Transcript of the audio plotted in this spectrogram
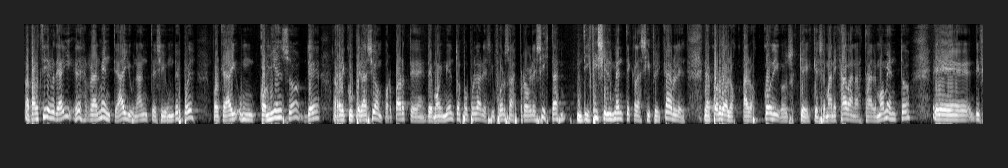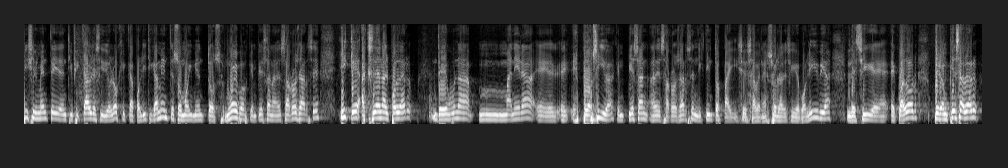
A partir de ahí es, realmente hay un antes y un después, porque hay un comienzo de recuperación por parte de movimientos populares y fuerzas progresistas difícilmente clasificables de acuerdo a los, códigos que, se manejaban hasta el momento, eh, difícilmente identificables ideológica, políticamente, son movimientos nuevos que empiezan a desarrollarse y que acceden al poder de una manera eh, eh, explosiva que empiezan a desarrollarse en distintos países. A Venezuela le sigue Bolivia, le sigue Ecuador, pero empieza a haber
